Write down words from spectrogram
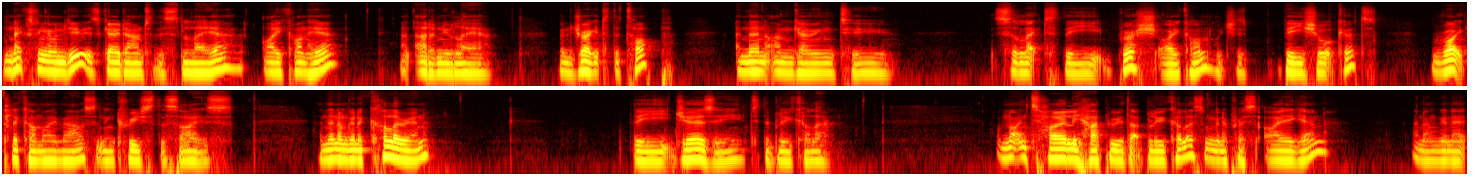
the next thing I'm going to do is go down to this layer icon here and add a new layer. I'm going to drag it to the top and then I'm going to select the brush icon, which is B shortcut, right click on my mouse and increase the size. And then I'm going to color in the jersey to the blue color. I'm not entirely happy with that blue color, so I'm going to press I again and I'm going to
